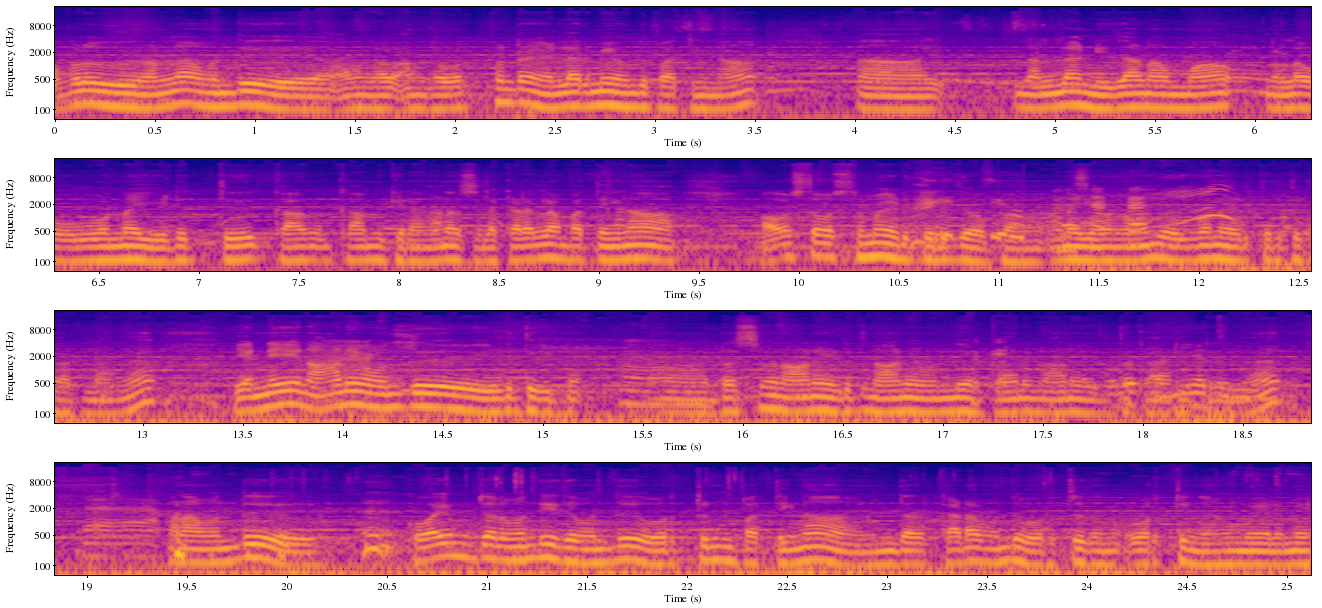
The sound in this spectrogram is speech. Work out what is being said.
அவ்வளவு நல்லா வந்து அவங்க அங்கே ஒர்க் பண்ணுற எல்லாருமே வந்து பார்த்திங்கன்னா நல்லா நிதானமாக நல்லா ஒவ்வொன்றா எடுத்து காமி காமிக்கிறாங்க. ஆனால் சில கடையெல்லாம் பார்த்தீங்கன்னா அவசர அவசரமாக எடுத்து எடுத்து வைப்பாங்க. ஆனால் இவங்க வந்து ஒவ்வொன்றும் எடுத்து எடுத்து காட்டினாங்க. என்னையே நானே வந்து எடுத்துக்கிட்டேன். ட்ரெஸ்ஸும் நானே எடுத்து நானே வந்து என் பையனுக்கு நானே எடுத்து காட்டிட்டு இருந்தேன். ஆனால் வந்து கோயம்புத்தூர் வந்து இது வந்து ஒர்த்துன்னு பார்த்தீங்கன்னா இந்த கடை வந்து ஒர்த்துதுங்க ஒர்த்துங்க உண்மையிலுமே.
